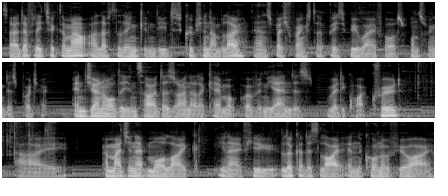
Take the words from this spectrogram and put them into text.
So I definitely check them out. I left the link in the description down below, and special thanks to PCBWay for sponsoring this project. In general, the entire design that I came up with in the end is really quite crude. I imagine it more like, you know, if you look at this light in the corner of your eye,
